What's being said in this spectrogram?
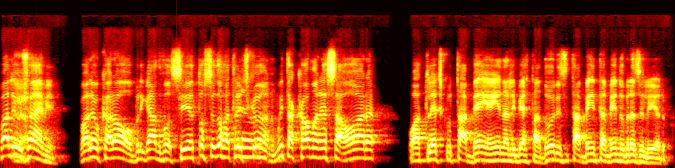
Valeu, é. Jaime. Valeu, Carol. Obrigado você. Torcedor atleticano, muita calma nessa hora. O Atlético está bem aí na Libertadores e está bem também no Brasileiro.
